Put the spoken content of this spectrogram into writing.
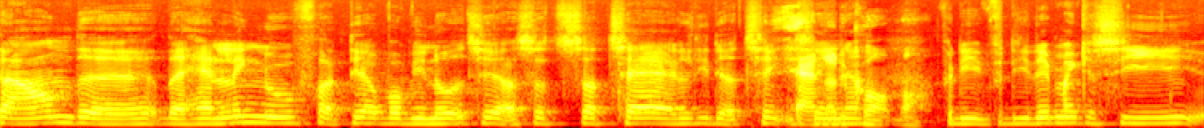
down the, the handling nu, fra der, hvor vi er nået til, og så, så tage alle de der ting Ja, senere. det kommer. Fordi, fordi det, man kan sige,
